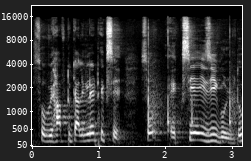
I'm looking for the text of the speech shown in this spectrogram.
so we have to calculate xa so xa is equal to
